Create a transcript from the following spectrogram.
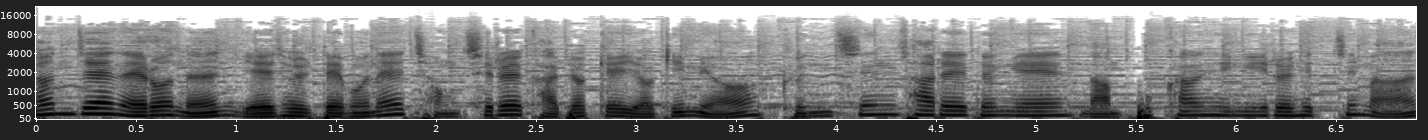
현재 네로는 예술 때문에 정치를 가볍게 여기며 근친 살해 등의 난폭한 행위를 했지만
